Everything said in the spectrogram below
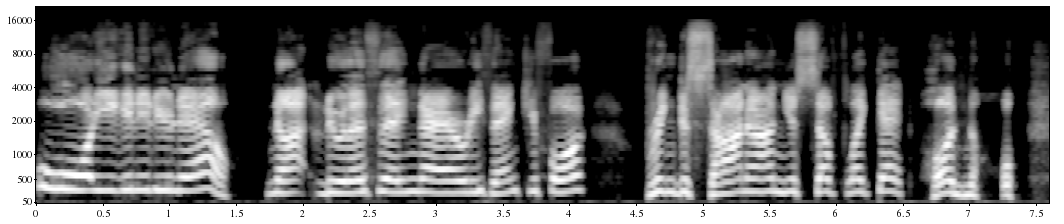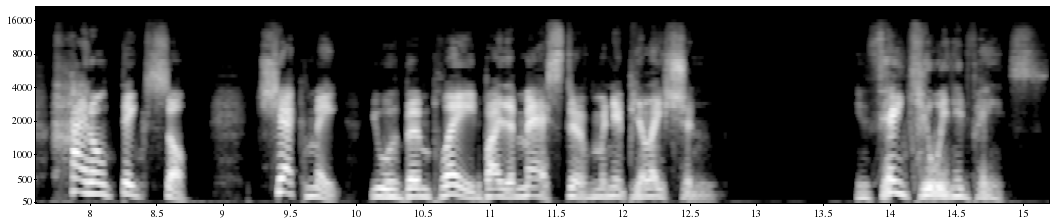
what are you gonna do now? Not do the thing I already thanked you for? Bring dishonor on yourself like that? Oh no, I don't think so. Checkmate. You have been played by the master of manipulation. And thank you in advance.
